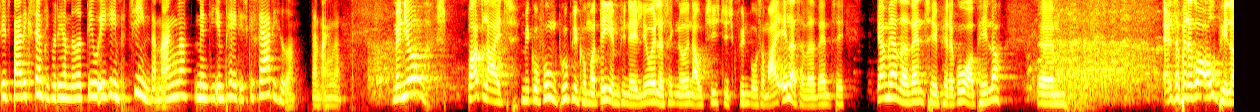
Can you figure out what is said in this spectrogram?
det er bare et eksempel på det her med, at det er jo ikke empatien, der mangler, men de empatiske færdigheder, der mangler. Men jo, spotlight, mikrofon, publikum og DM-finale, det er jo ellers ikke noget, en autistisk fynbo som mig ellers har været vant til. Jeg har mere været vant til pædagoger og piller. Øhm, altså pædagoger og piller,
